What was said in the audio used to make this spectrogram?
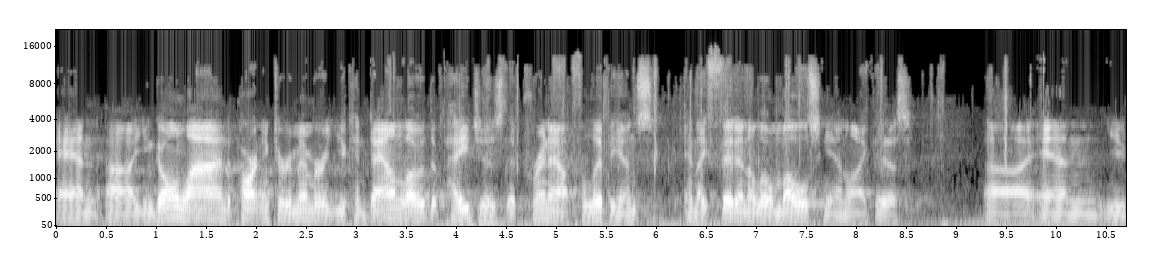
And uh, you can go online to Partnering to Remember. You can download the pages that print out Philippians, and they fit in a little moleskin like this. Uh, and you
